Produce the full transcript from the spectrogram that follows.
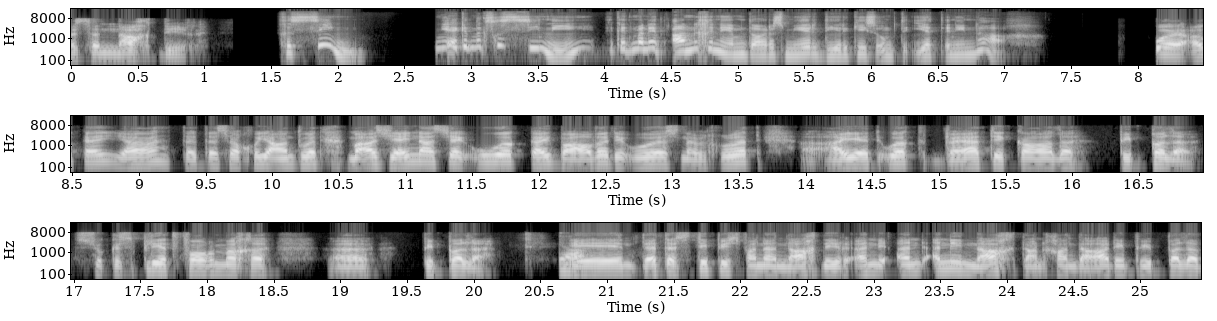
is 'n nagdier? Gesien? Nee, ek het niks gesien nie. Ek het maar net aangeneem daar is meer diertjies om te eet in die nag. O, okay, ja, dit is 'n goeie antwoord, maar as jy na sy oë kyk, behalwe die oë is nou groot, uh, hy het ook vertikale pupille, soos spleetvormige uh pupille. Ja. En dit is tipies van 'n nagdier. In in in die nag dan gaan daardie pupille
